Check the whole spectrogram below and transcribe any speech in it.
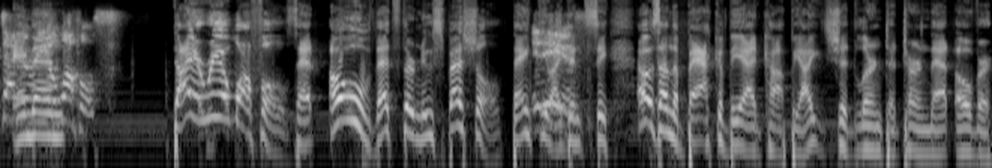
Diarrhea then- waffles. Diarrhea waffles at oh, that's their new special. Thank It you. I didn't see. That was on the back of the ad copy. I should learn to turn that over.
